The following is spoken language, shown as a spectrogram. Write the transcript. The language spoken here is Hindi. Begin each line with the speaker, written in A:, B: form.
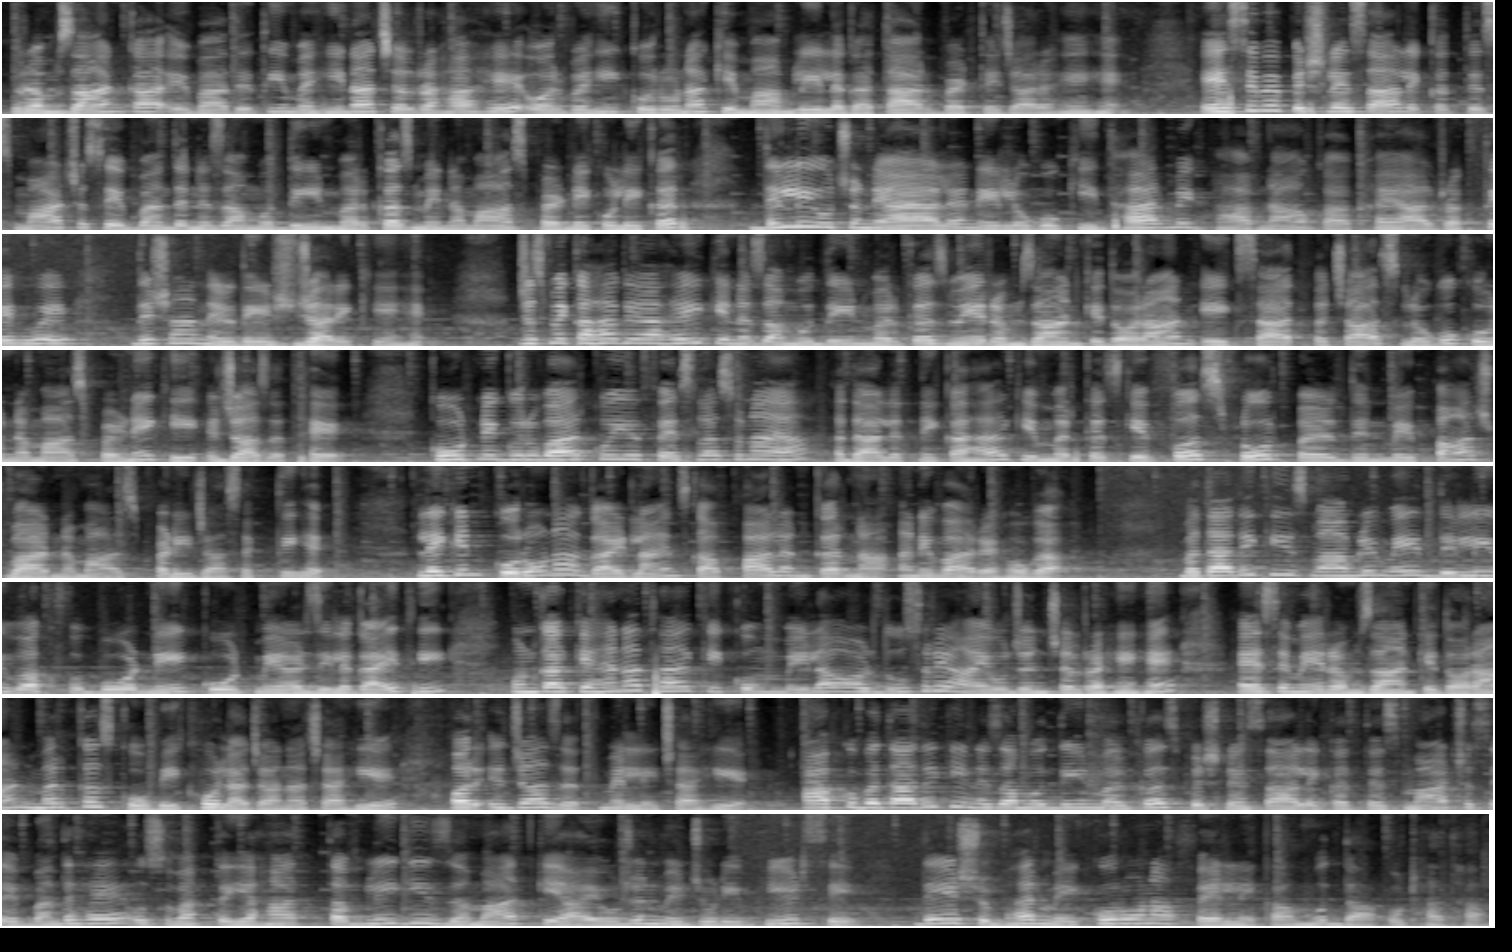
A: रमज़ान का इबादती महीना चल रहा है और वहीं कोरोना के मामले लगातार बढ़ते जा रहे हैं। ऐसे में पिछले साल 31 मार्च से बंद निज़ामुद्दीन मरकज़ में नमाज़ पढ़ने को लेकर दिल्ली उच्च न्यायालय ने लोगों की धार्मिक भावनाओं का ख्याल रखते हुए दिशा निर्देश जारी किए हैं, जिसमें कहा गया है कि निज़ामुद्दीन मरकज़ में रमज़ान के दौरान एक साथ पचास लोगों को नमाज़ पढ़ने की इजाज़त है। कोर्ट ने गुरुवार को यह फैसला सुनाया। अदालत ने कहा कि मरकज़ के फ़र्स्ट फ्लोर पर दिन में पाँच बार नमाज़ पढ़ी जा सकती है, लेकिन कोरोना गाइडलाइंस का पालन करना अनिवार्य होगा। बता दें कि इस मामले में दिल्ली वक्फ बोर्ड ने कोर्ट में अर्जी लगाई थी। उनका कहना था कि कुंभ मेला और दूसरे आयोजन चल रहे हैं। ऐसे में रमज़ान के दौरान मरकज को भी खोला जाना चाहिए और इजाज़त मिलनी चाहिए। आपको बता दें कि निज़ामुद्दीन मरकज़ पिछले साल 31 मार्च से बंद है। उस वक्त यहाँ तबलीगी जमात के आयोजन में जुड़ी भीड़ से देश भर में कोरोना फैलने का मुद्दा उठा था।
